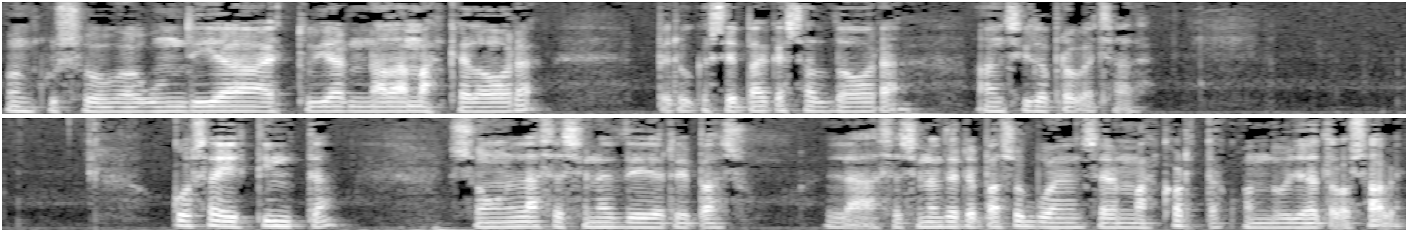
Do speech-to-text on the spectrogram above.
O incluso algún día estudiar nada más que dos horas, pero que sepa que esas dos horas han sido aprovechadas. Cosa distinta son las sesiones de repaso. Las sesiones de repaso pueden ser más cortas cuando ya te lo sabes,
